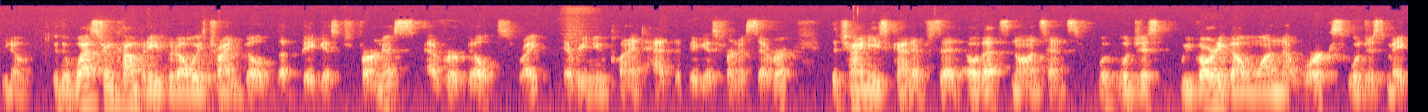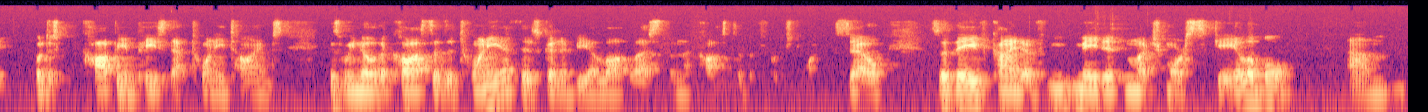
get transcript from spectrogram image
you know, the Western companies would always try and build the biggest furnace ever built. Right, every new plant had the biggest furnace ever. The Chinese kind of said, "Oh, that's nonsense. We'll just we've already got one that works. We'll just make we'll just copy and paste that 20 times because we know the cost of the 20th is going to be a lot less than the cost of the first one." So so they've kind of made it much more scalable um,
